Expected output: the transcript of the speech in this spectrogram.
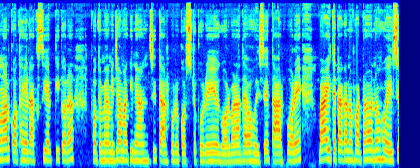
ওনার কথাই রাখছি আর কি করার। প্রথমে আমি জামা কিনে আনছি, তারপরে কষ্ট করে ঘর ভাড়া দেওয়া হয়েছে। তারপরে বাড়িতে টাকানো ফাটানো হয়েছে,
